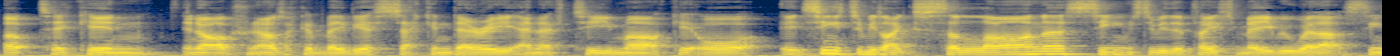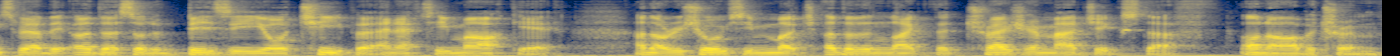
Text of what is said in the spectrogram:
uptick in in Arbitrum now, like a, maybe a secondary NFT market, or it seems to be like Solana seems to be the place maybe where that seems to be like the other sort of busy or cheaper NFT market. I'm not really sure we've seen much other than like the treasure magic stuff on Arbitrum.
